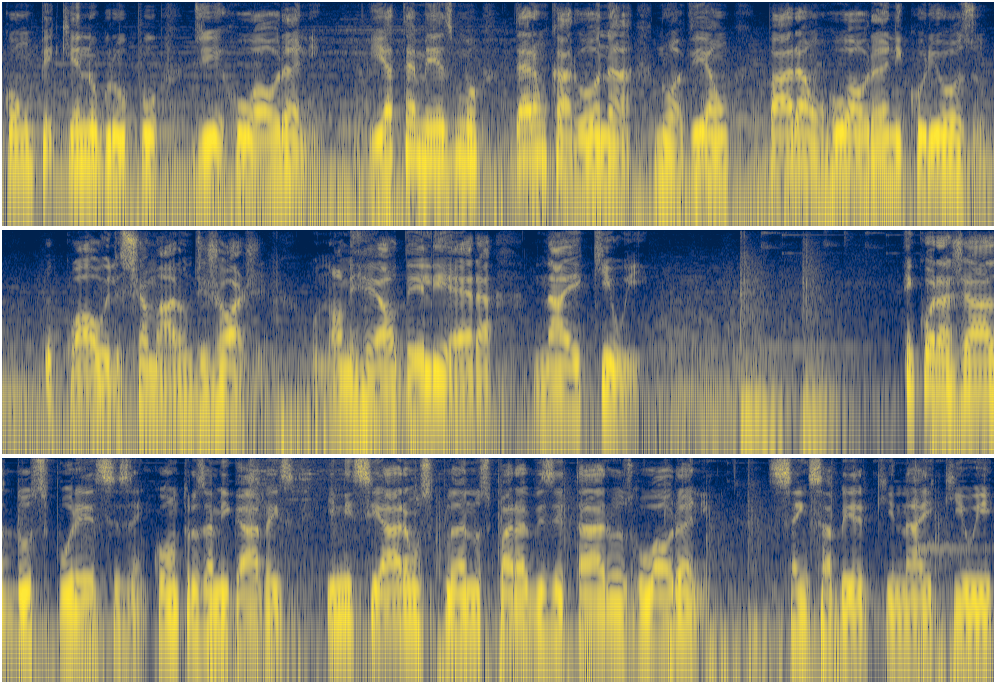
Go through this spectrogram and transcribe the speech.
com um pequeno grupo de Huaurani e até mesmo deram carona no avião para um Huaurani curioso, o qual eles chamaram de Jorge. O nome real dele era Naekiwi. Encorajados por esses encontros amigáveis, iniciaram os planos para visitar os Huaurani, sem saber que Naikiwi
